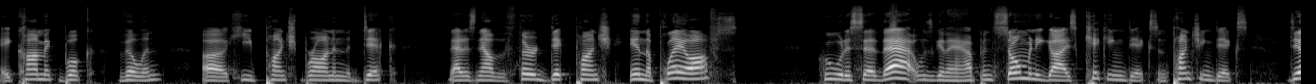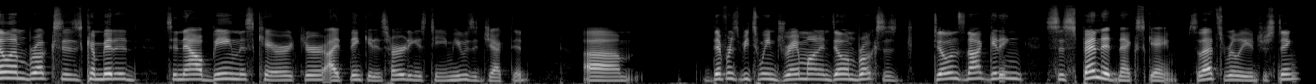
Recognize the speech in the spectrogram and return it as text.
a comic book villain. Uh, he punched Bron in the dick. That is now the third dick punch in the playoffs. Who would have said that was going to happen? So many guys kicking dicks and punching dicks. Dillon Brooks is committed to now being this character. I think it is hurting his team. He was ejected. Um, difference between Draymond and Dillon Brooks is Dillon's not getting suspended next game. So that's really interesting.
